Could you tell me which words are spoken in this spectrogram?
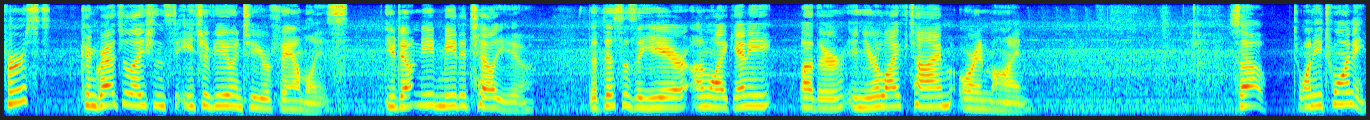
First, congratulations to each of you and to your families. You don't need me to tell you that this is a year unlike any other in your lifetime or in mine. So, 2020,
